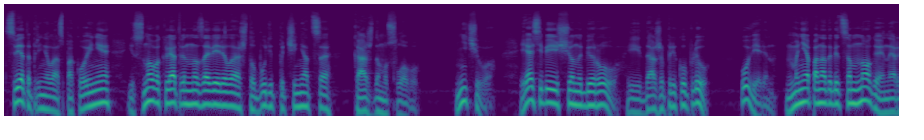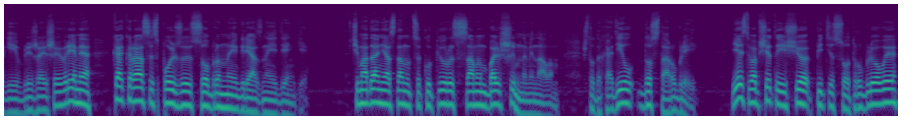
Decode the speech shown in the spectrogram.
Света приняла спокойнее и снова клятвенно заверила, что будет подчиняться каждому слову. Ничего, я себе еще наберу и даже прикуплю. Уверен, мне понадобится много энергии в ближайшее время, как раз использую собранные грязные деньги. В чемодане останутся купюры с самым большим номиналом, что доходил до 100 рублей. Есть вообще-то еще 500-рублевые,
